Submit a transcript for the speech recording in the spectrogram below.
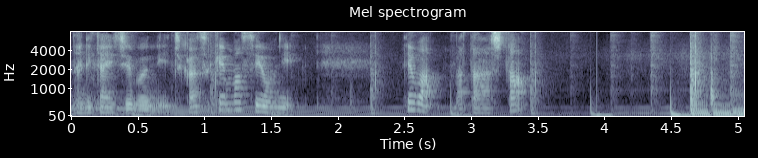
なりたい自分に近づけますように。ではまた明日。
